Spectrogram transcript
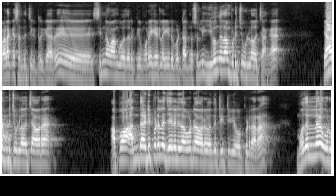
வழக்கை சந்திச்சுக்கிட்டு இருக்காரு. சின்ன வாங்குவதற்கு முறைகேட்டில் ஈடுபட்டார்னு சொல்லி இவங்க தான் பிடிச்சி உள்ளே வச்சாங்க. யார் பிடிச்சி உள்ளே வச்சா அவரை? அப்போது அந்த அடிப்படையில் ஜெயலலிதாவோடு அவர் வந்து டிடிவியை ஒப்பிடுறாரா? முதல்ல ஒரு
